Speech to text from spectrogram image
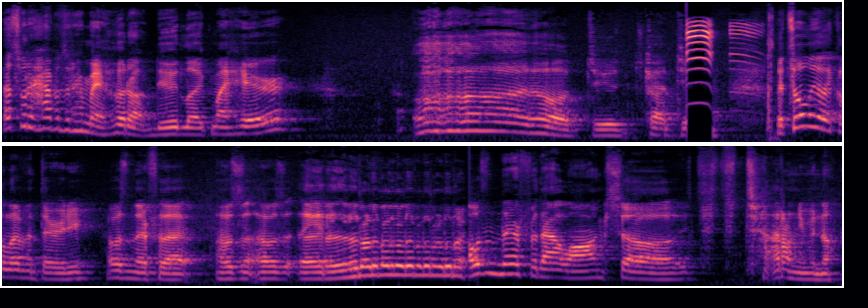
That's what happens when I have my hood up, dude. Like my hair. Oh, oh dude, god damn. It's only like 11:30. I wasn't there for that. I wasn't. I was. Eh, I wasn't there for that long, so I don't even know.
